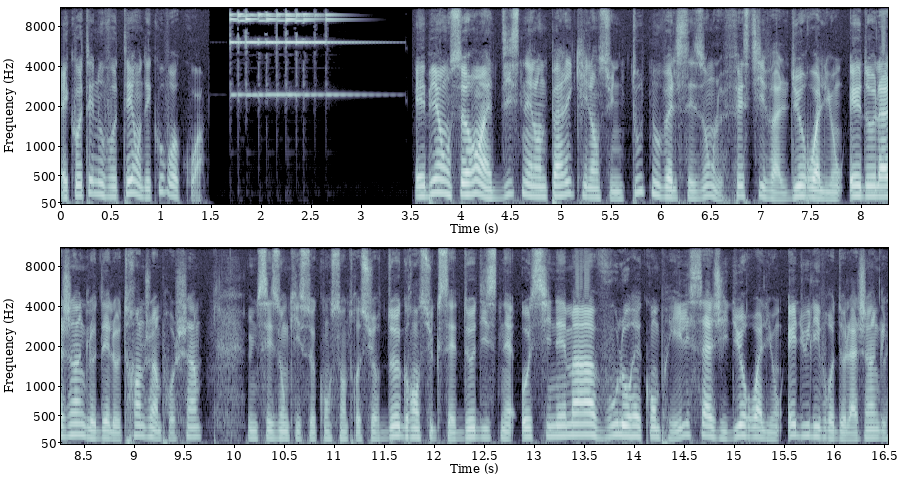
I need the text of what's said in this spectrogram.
Et côté nouveauté, on découvre quoi? Eh bien, on se rend à Disneyland Paris qui lance une toute nouvelle saison, le Festival du Roi Lion et de la Jungle dès le 30 juin prochain. Une saison qui se concentre sur deux grands succès de Disney au cinéma. Vous l'aurez compris, il s'agit du Roi Lion et du Livre de la Jungle.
